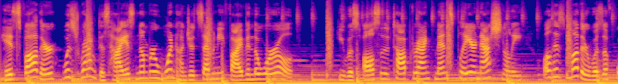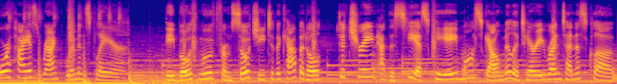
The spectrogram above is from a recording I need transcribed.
His father was ranked as high as number 175 in the world. He was also the top ranked men's player nationally, while his mother was the fourth highest ranked women's player. They both moved from Sochi to the capital to train at the CSKA Moscow Military Run Tennis Club.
